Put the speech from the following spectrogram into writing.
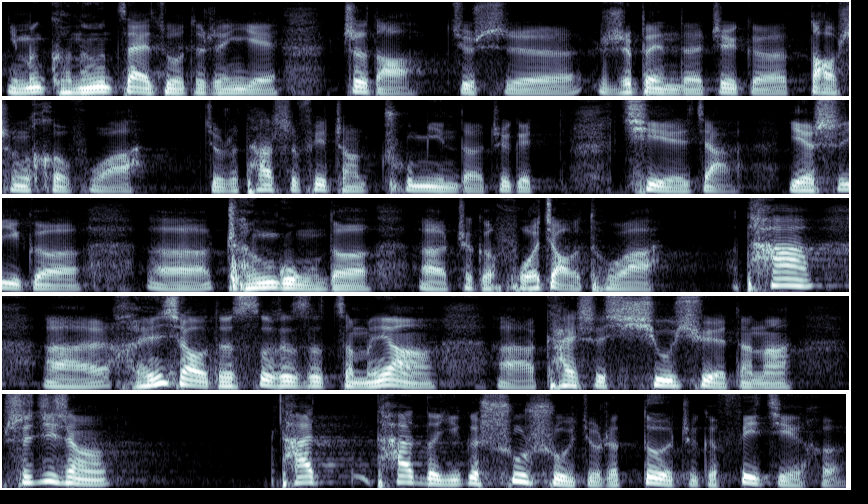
你们可能在座的人也知道，就是日本的这个稻盛和夫啊，就是他是非常出名的这个企业家，也是一个呃成功的呃这个佛教徒啊。他啊很小的时候是怎么样啊开始修学的呢？实际上。他他的一个叔叔就是得这个肺结核，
